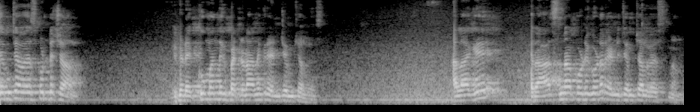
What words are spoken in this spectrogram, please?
చెంచా వేసుకుంటే చాలు. ఇక్కడ ఎక్కువ మందికి పెట్టడానికి రెండు చెంచాలు వేస్తాను అలాగే రాసిన పొడి కూడా రెండు చెంచాలు వేస్తున్నాను.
